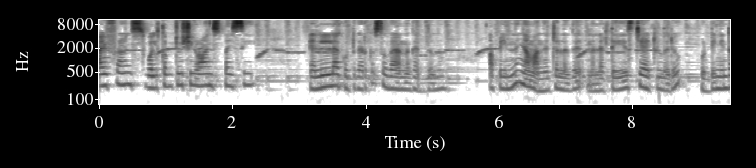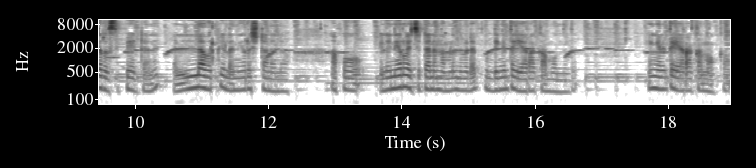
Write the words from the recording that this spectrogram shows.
Hi friends welcome to Shiron spicy എല്ലാ കൂട്ടുകാർക്കും സുഖമാണെന്ന് കരുതുന്നു. അപ്പോൾ ഇന്ന് ഞാൻ വന്നിട്ടുള്ളത് നല്ല ടേസ്റ്റി ആയിട്ടുള്ളൊരു പുഡിങ്ങിന്റെ റെസിപ്പി ആയിട്ടാണ്. എല്ലാവർക്കും ഇളനീർ ഇഷ്ടമാണല്ലോ അപ്പോൾ ഇളനീർ വെച്ചിട്ടാണ് നമ്മളിന്നിവിടെ പുഡിങ് തയ്യാറാക്കാൻ പോകുന്നത്. എങ്ങനെ തയ്യാറാക്കാൻ നോക്കാം.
